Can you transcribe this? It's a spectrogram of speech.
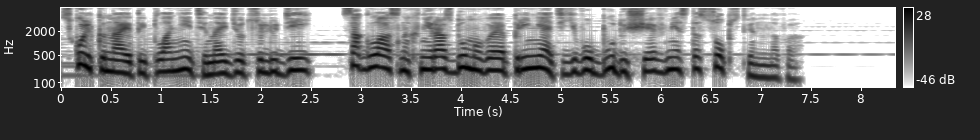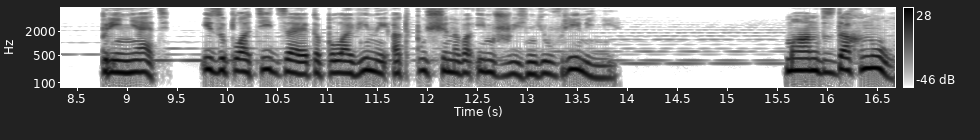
Сколько на этой планете найдется людей, согласных, не раздумывая, принять его будущее вместо собственного? Принять и заплатить за это половиной отпущенного им жизнью времени. Ман вздохнул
